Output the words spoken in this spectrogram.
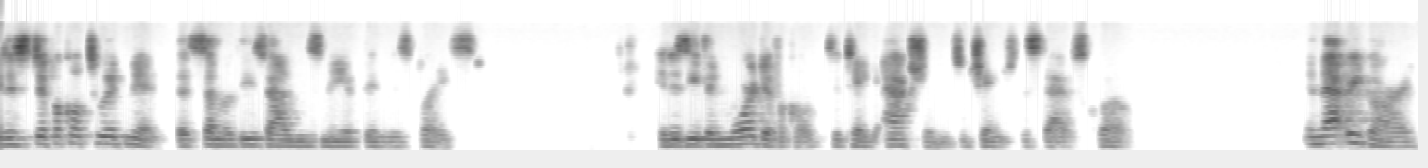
It is difficult to admit that some of these values may have been misplaced. It is even more difficult to take action to change the status quo. In that regard,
